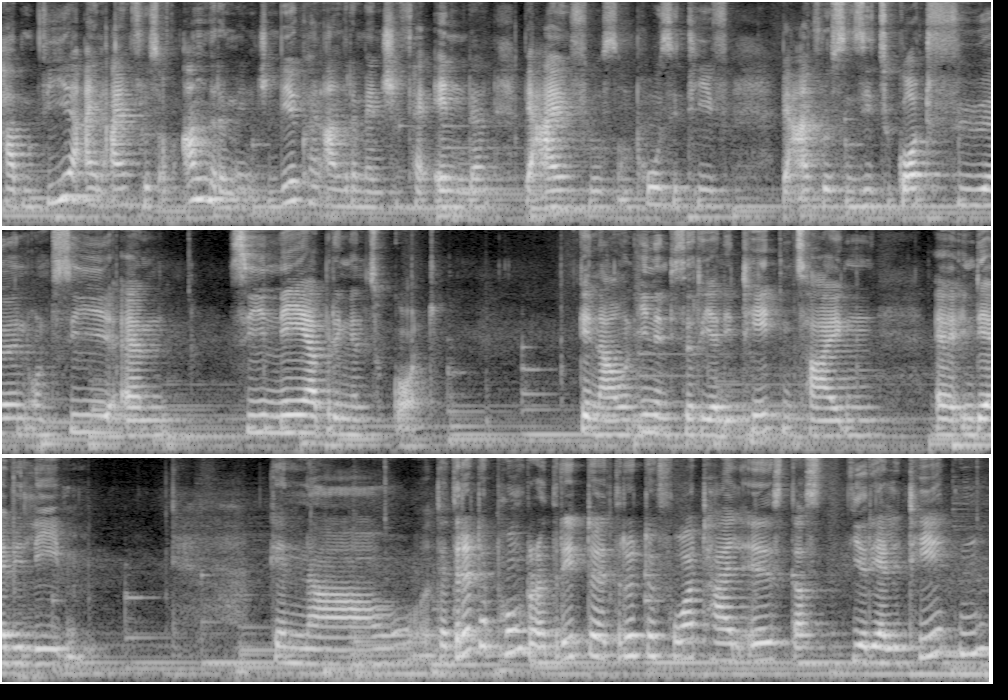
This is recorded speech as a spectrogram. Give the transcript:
haben wir einen Einfluss auf andere Menschen. Wir können andere Menschen verändern, beeinflussen und positiv beeinflussen, sie zu Gott führen und sie, ähm, sie näher bringen zu Gott. Genau, und ihnen diese Realitäten zeigen, äh, in der wir leben. Genau. Der dritte Punkt oder dritte, dritte Vorteil ist, dass die Realitäten,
